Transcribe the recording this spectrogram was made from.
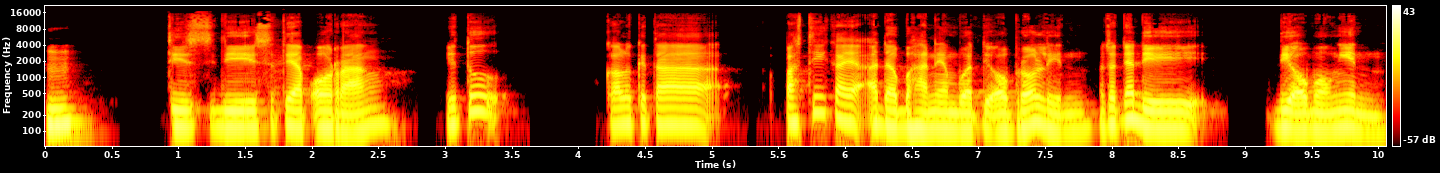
Hmm. di di setiap orang itu kalau kita pasti kayak ada bahan yang buat diobrolin maksudnya di diomongin.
